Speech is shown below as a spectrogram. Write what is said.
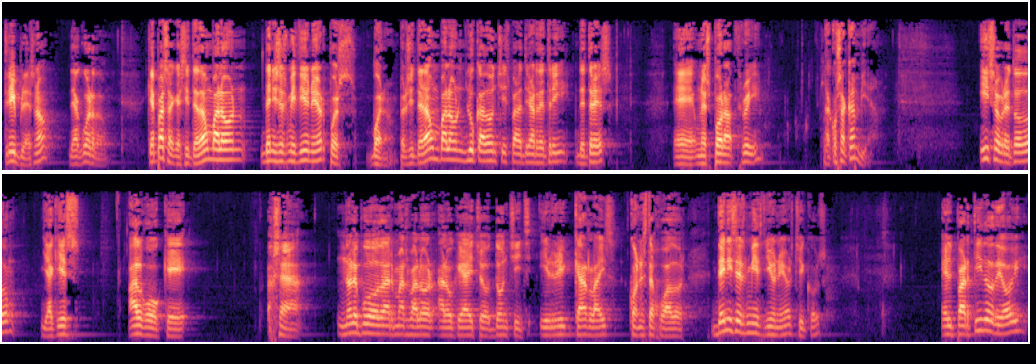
triples, ¿no? De acuerdo. ¿Qué pasa? Que si te da un balón Dennis Smith Jr., pues bueno, pero si te da un balón Luka Doncic para tirar de, tri, de tres, eh, un Spora 3, la cosa cambia. Y sobre todo, y aquí es algo que, o sea, no le puedo dar más valor a lo que ha hecho Doncic y Rick Carlisle con este jugador. Dennis Smith Jr., chicos, el partido de hoy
